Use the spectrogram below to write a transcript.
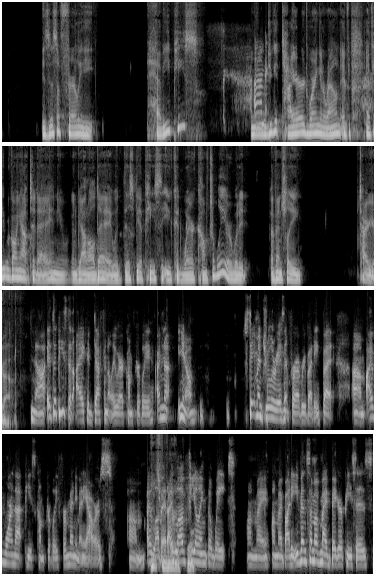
Is this a fairly heavy piece? I mean, um, would you get tired wearing it around if if you were going out today and you were going to be out all day? Would this be a piece that you could wear comfortably, or would it eventually tire you out? No, it's a piece that I could definitely wear comfortably. I'm not, you know, statement jewelry isn't for everybody, but um, I've worn that piece comfortably for many, many hours. Um, I it's love it. I love cool. feeling the weight on my on my body. Even some of my bigger pieces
